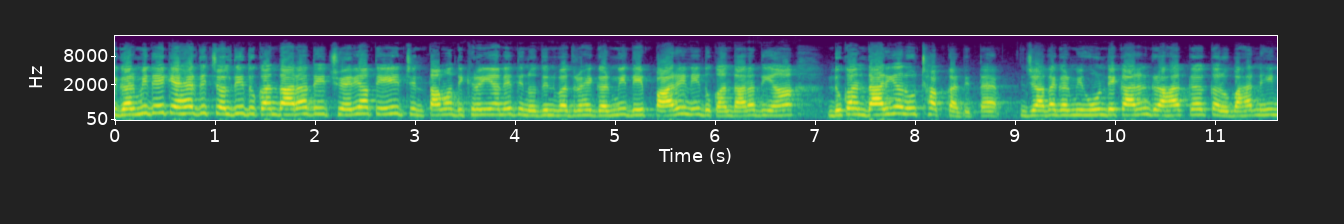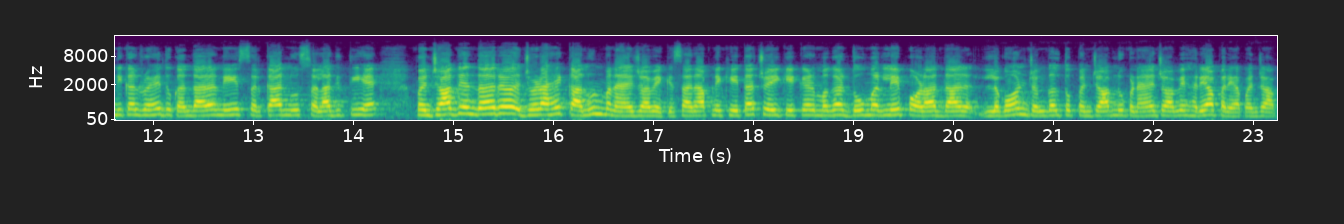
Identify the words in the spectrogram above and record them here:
ਤੇ ਗਰਮੀ ਦੇ ਕਹਿਰ ਦੇ ਚਲਦੇ ਦੁਕਾਨਦਾਰਾਂ ਦੇ ਚਿਹਰਿਆਂ ਤੇ ਚਿੰਤਾਵਾਂ ਦਿਖ ਰਹੀਆਂ ਨੇ। ਦਿਨੋ ਦਿਨ ਵੱਧ ਰਹੇ ਗਰਮੀ ਦੇ ਪਾਰੇ ਨੇ ਦੁਕਾਨਦਾਰਾਂ ਦੀਆਂ ਦੁਕਾਨਦਾਰੀਆਂ ਨੂੰ ਠੱਪ ਕਰ ਦਿੱਤਾ ਹੈ। ਜ਼ਿਆਦਾ ਗਰਮੀ ਹੋਣ ਦੇ ਕਾਰਨ ਗ੍ਰਾਹਕ ਘਰੋਂ ਬਾਹਰ ਨਹੀਂ ਨਿਕਲ ਰਹੇ। ਦੁਕਾਨਦਾਰਾਂ ਨੇ ਸਰਕਾਰ ਨੂੰ ਸਲਾਹ ਦਿੱਤੀ ਹੈ। ਪੰਜਾਬ ਦੇ ਅੰਦਰ ਜਿਹੜਾ ਹੈ ਕਾਨੂੰਨ ਬਣਾਇਆ ਜਾਵੇ। ਕਿਸਾਨ ਆਪਣੇ ਖੇਤਾਂ 'ਚ ਇੱਕ ਏਕੜ ਮਗਰ ਦੋ ਮਰਲੇ ਪੌੜਾ ਦਾ ਲਗਾਉਣ ਜੰਗਲ ਤੋਂ ਪੰਜਾਬ ਨੂੰ ਬਣਾਇਆ ਜਾਵੇ, ਹਰਿਆ ਭਰਿਆ ਪੰਜਾਬ।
